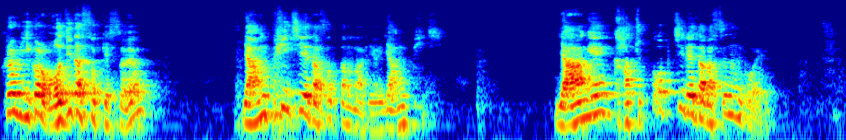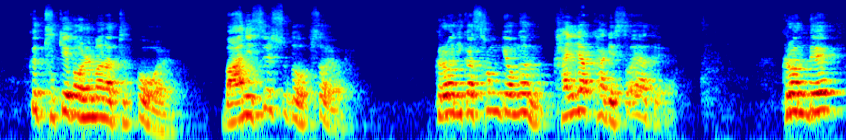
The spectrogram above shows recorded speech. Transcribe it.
그럼 이걸 어디다 썼겠어요? 양피지에다 썼단 말이에요. 양피지. 양의 가죽 껍질에다가 쓰는 거예요. 그 두께가 얼마나 두꺼워요. 많이 쓸 수도 없어요. 그러니까 성경은 간략하게 써야 돼요. 그런데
